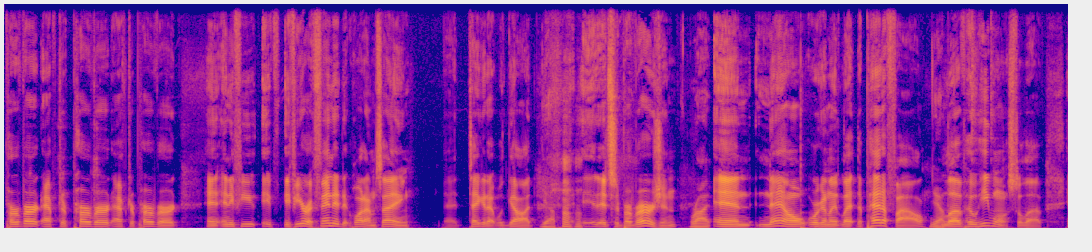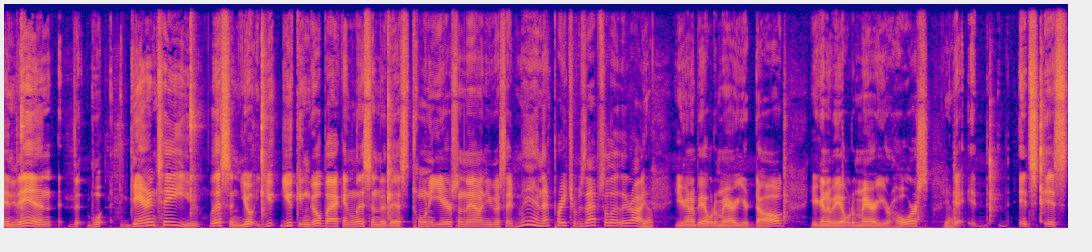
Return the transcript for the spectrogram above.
pervert after pervert after pervert, and, and if you if, if you're offended at what I'm saying, uh, take it up with God. yeah it, it's a perversion, right and now we're going to let the pedophile Yeah. love who he wants to love, and then the, w- guarantee you, listen, you you you can go back and listen to this 20 years from now, and you're going to say, man, that preacher was absolutely right. Yep. You're going to be able to marry your dog. You're going to be able to marry your horse. Yep. Yeah, it, it's it's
